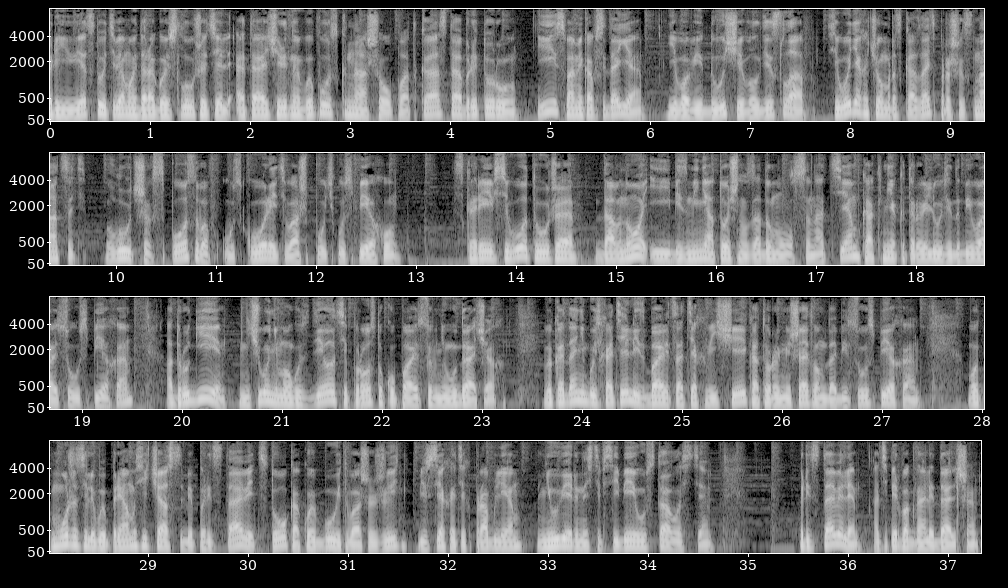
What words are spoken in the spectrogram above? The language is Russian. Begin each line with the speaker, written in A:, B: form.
A: Приветствую тебя, мой дорогой слушатель. Это очередной выпуск нашего подкаста Абритуру. И с вами, как всегда, я, его ведущий Владислав. Сегодня я хочу вам рассказать про 16 лучших способов ускорить ваш путь к успеху. Скорее всего, ты уже давно и без меня точно задумывался над тем, как некоторые люди добиваются успеха, а другие ничего не могут сделать и просто купаются в неудачах. Вы когда-нибудь хотели избавиться от тех вещей, которые мешают вам добиться успеха? Вот можете ли вы прямо сейчас себе представить то, какой будет ваша жизнь без всех этих проблем, неуверенности в себе и усталости? Представили? А теперь погнали дальше.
